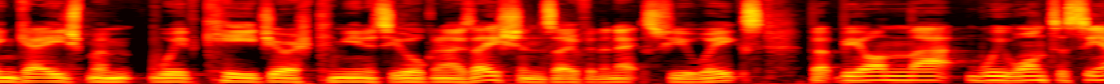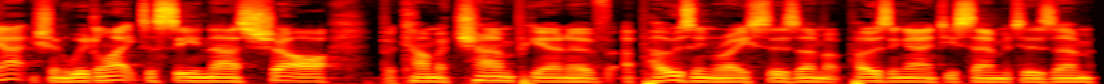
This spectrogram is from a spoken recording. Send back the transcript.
engagement with key Jewish community organizations over the next few weeks. But beyond we want to see action. We'd like to see Naz Shah become a champion of opposing racism, opposing anti Semitism,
